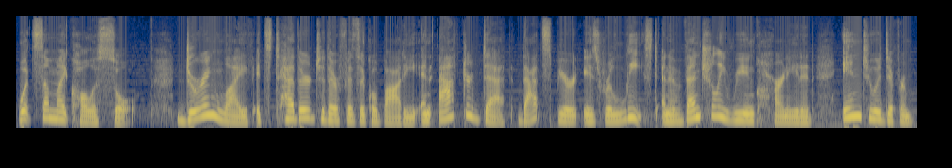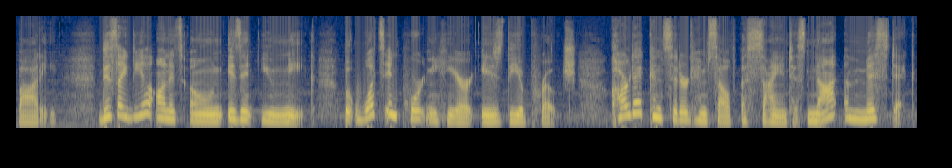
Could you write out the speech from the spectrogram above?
what some might call a soul. During life, it's tethered to their physical body, and after death, that spirit is released and eventually reincarnated into a different body. This idea on its own isn't unique, but what's important here is the approach. Kardec considered himself a scientist, not a mystic,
